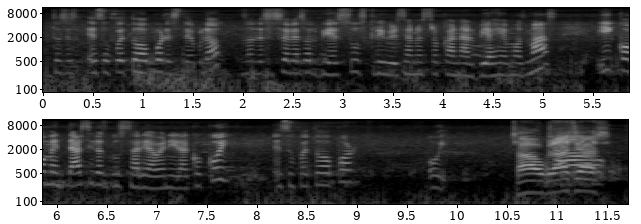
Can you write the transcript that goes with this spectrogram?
entonces eso fue todo por este vlog no les, se les olvide suscribirse a nuestro canal Viajemos Más y comentar si les gustaría venir al Cocuy eso fue todo por hoy Chao, gracias. Chao.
